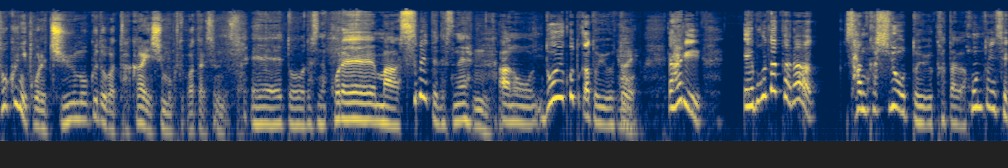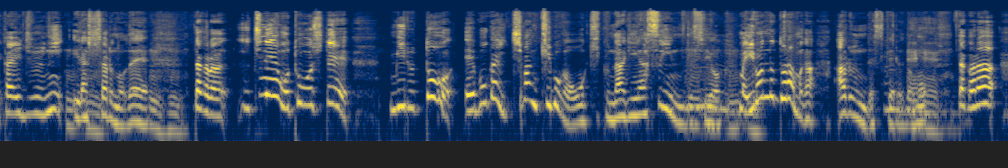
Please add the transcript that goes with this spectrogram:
特にこれ注目度が高い種目とかあったりするんですか？えーとですね、これ、まあ、すべてですね、あの、どういうことかというと、はい。やはり、エボだから、参加しようという方が本当に世界中にいらっしゃるので、だから1年を通して、見ると、エボが一番規模が大きくなりやすいんですよ。まあ、いろんなドラマがあるんですけれども。え。だから、え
